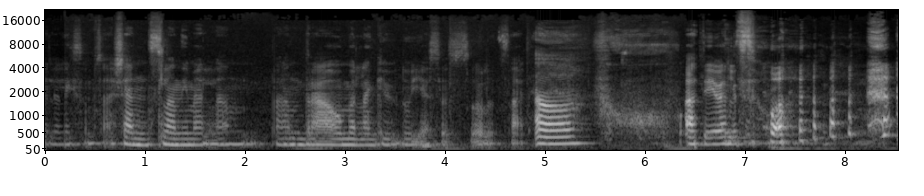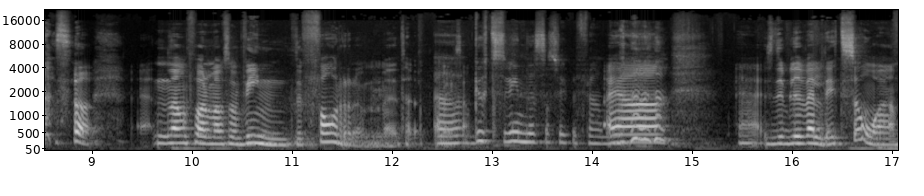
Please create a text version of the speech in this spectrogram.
eller liksom så här, känslan emellan varandra och mellan Gud och Jesus och lite så här. ja. Att det är väldigt så, alltså någon form av så vindform typ. ja. Liksom. Guds vindel som sveper fram. Ja, eh, så det blir väldigt så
